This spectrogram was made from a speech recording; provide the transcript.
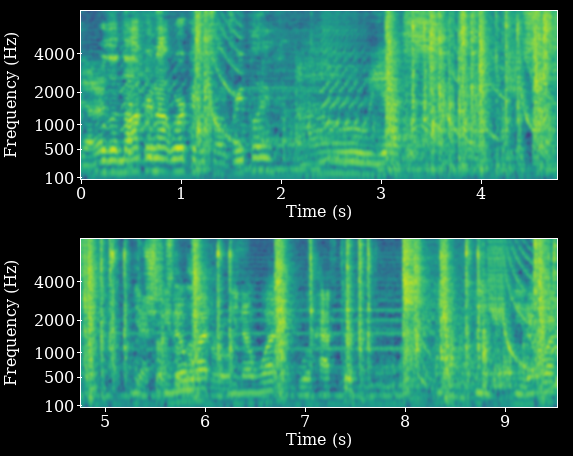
You Will the knocker not work if it's on free play? Oh yes. Yes. You know what? door. You know what? We'll have to. You, you- you know what?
